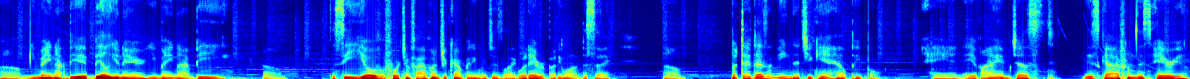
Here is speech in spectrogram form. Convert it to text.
Um, you may not be a billionaire. You may not be um, the CEO of a Fortune 500 company, which is like what everybody wanted to say. Um, but that doesn't mean that you can't help people. And if I am just this guy from this area,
